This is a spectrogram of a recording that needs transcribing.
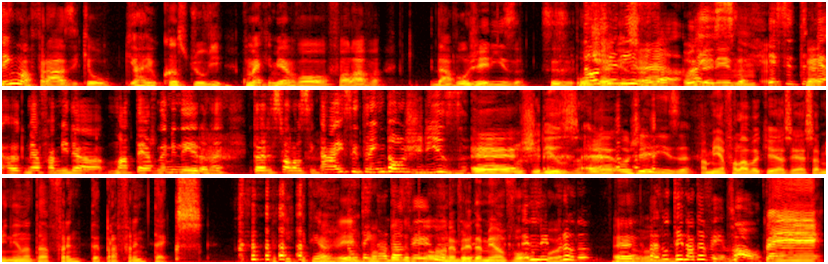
Tem uma frase que eu, que, ai, eu canso de ouvir. Como é que minha avó falava? Dava ojeriza. Vocês- Ojeriza. ojeriza. É, Ah, ojeriza. isso. Esse, Né? minha, minha família materna é mineira, né? Então eles falavam assim: ah, esse trem dá ojeriza. É, Ojeriza. é, ojeriza. A minha falava que essa, essa menina tá frente, pra Frentex. O que, que tem a ver? Não tem uma nada coisa a ver. Eu lembrei da minha avó, Ele pô. lembrou da- É. Mas não tem nada a ver. Volta. Pé!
